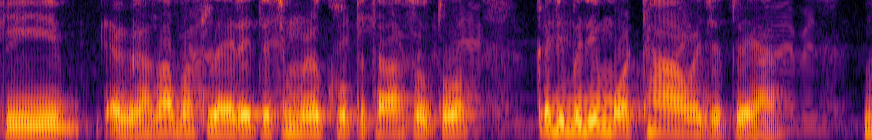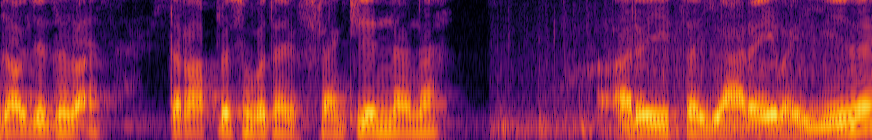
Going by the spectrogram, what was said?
की घसा बसलाय रे त्याच्यामुळे खूप त्रास होतो. कधी कधी मोठा आवाज येतो यार. जाऊ दे चला. तर आपल्यासोबत आहे फ्रँकलिन नाना. अरे इथं यार आहे भाई.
